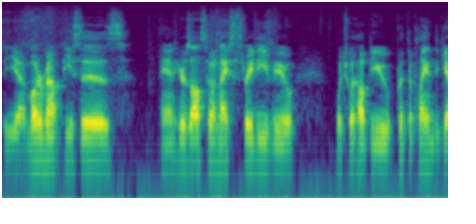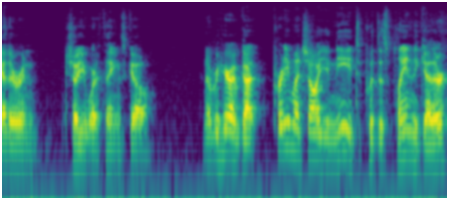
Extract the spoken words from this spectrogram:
the uh, motor mount pieces, and here's also a nice 3D view which will help you put the plane together and show you where things go. And over here I've got pretty much all you need to put this plane together.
